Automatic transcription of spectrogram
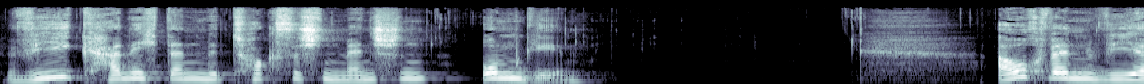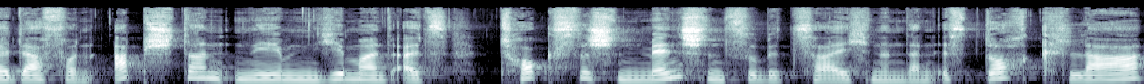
wie kann ich denn mit toxischen Menschen umgehen? Auch wenn wir davon Abstand nehmen, jemand als toxischen Menschen zu bezeichnen, dann ist doch klar,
